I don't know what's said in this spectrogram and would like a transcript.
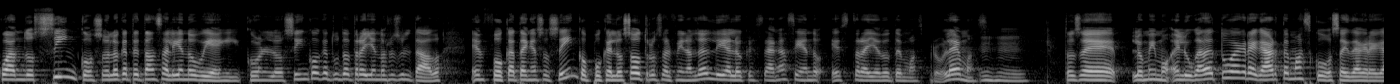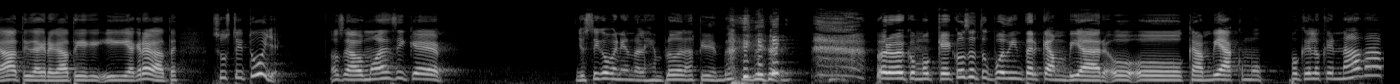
cuando cinco son los que te están saliendo bien y con los cinco que tú estás trayendo resultados, enfócate en esos cinco, porque los otros al final del día lo que están haciendo es trayéndote más problemas. Entonces, lo mismo, en lugar de tú agregarte más cosas y de agregarte y de agregarte y, agregarte, sustituye. O sea, vamos a decir que yo sigo veniendo al ejemplo de la tienda. Pero como qué cosas tú puedes intercambiar o, o, cambiar, como, porque lo que nada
